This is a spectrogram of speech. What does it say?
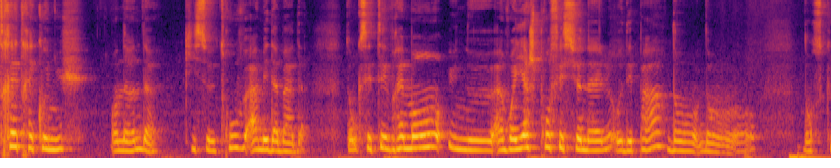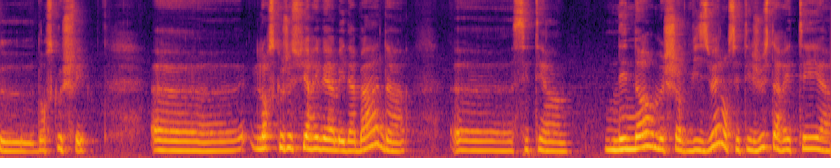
très très connue en Inde qui se trouve à Ahmedabad. Donc c'était vraiment une, un voyage professionnel au départ dans, dans, dans, ce, que, dans ce que je fais. Euh, lorsque je suis arrivée à Ahmedabad, euh, c'était un, énorme choc visuel. On s'était juste arrêté à,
